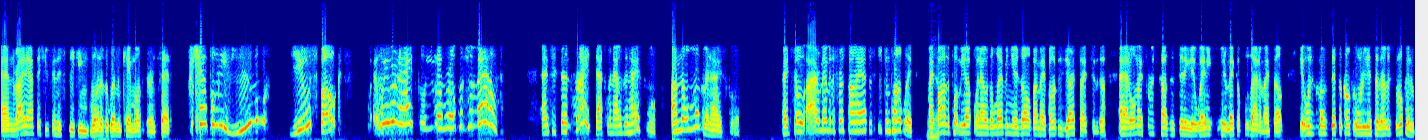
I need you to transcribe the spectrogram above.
And right after she finished speaking, one of the women came up to her and said, "I can't believe you, you spoke. We were in high school. You never opened your mouth." And she said, "Right, that's when I was in high school. I'm no longer in high school." Right. So I remember the first time I had to speak in public. My Yeah. father put me up when I was 11 years old by my Bubby's yahrzeit. I had all my first cousins sitting there waiting for me to make a fool out of myself. It was the most difficult audience I've ever spoken,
